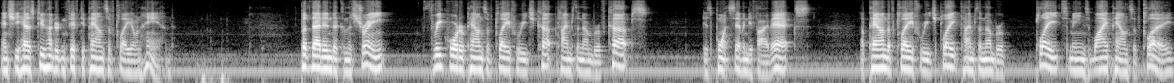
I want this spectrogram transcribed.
and she has 250 pounds of clay on hand. Put that into constraint, three quarter pounds of clay for each cup times the number of cups is 0.75x. A pound of clay for each plate times the number of plates means y pounds of clay,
